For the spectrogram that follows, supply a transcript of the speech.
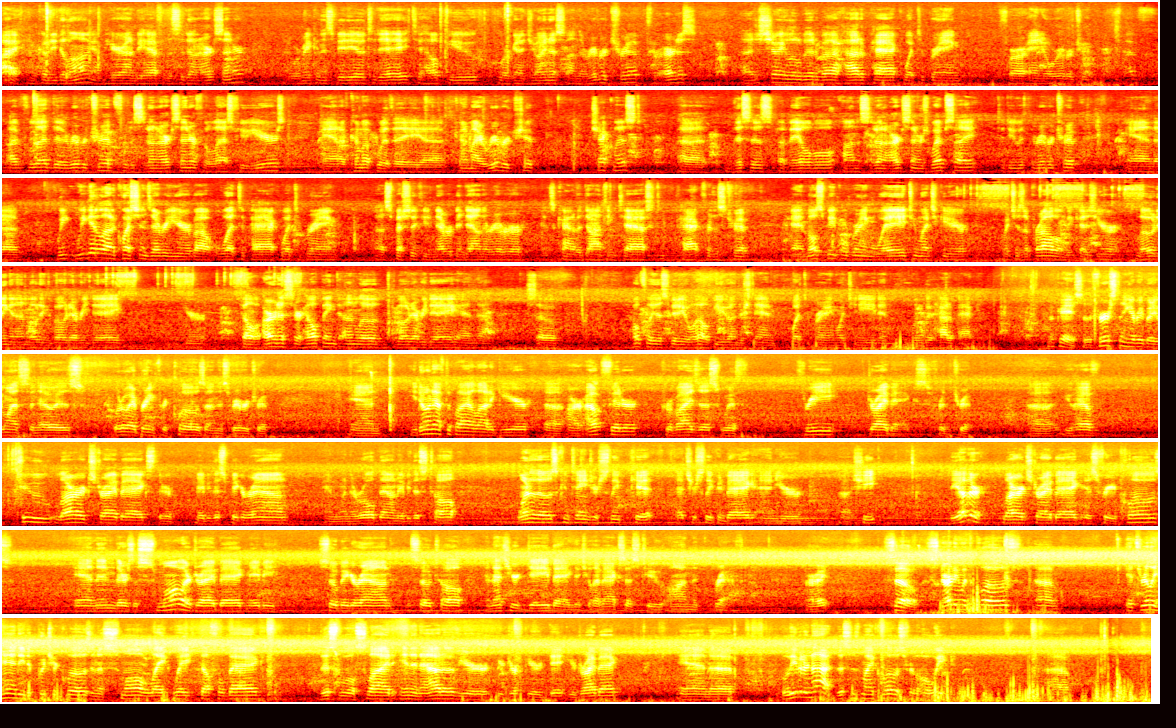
Hi, I'm Cody DeLong. I'm here on behalf of the Sedona Art Center. Uh, we're making this video today to help you who are going to join us on the river trip for artists. Uh, just show you a little bit about how to pack, what to bring for our annual river trip. I've, I've led the river trip for the Sedona Art Center for the last few years and I've come up with a uh, kind of my river trip checklist. Uh, this is available on the Sedona Art Center's website to do with the river trip and uh, we, we get a lot of questions every year about what to pack, what to bring, uh, especially if you've never been down the river. It's kind of a daunting task to pack for this trip. And most people bring way too much gear, which is a problem because you're loading and unloading the boat every day. Your fellow artists are helping to unload the boat every day, and uh, so hopefully this video will help you understand what to bring, what you need, and a little bit how to pack it. Okay, so the first thing everybody wants to know is what do I bring for clothes on this river trip? And you don't have to buy a lot of gear. Uh, our outfitter provides us with three dry bags for the trip. Uh, you have two large dry bags. They're maybe this big around, and when they're rolled down, maybe this tall. One of those contains your sleep kit. That's your sleeping bag and your uh, sheet. The other large dry bag is for your clothes and then there's a smaller dry bag, maybe so big around, so tall, and that's your day bag that you'll have access to on the raft. Alright, so starting with the clothes, um, it's really handy to put your clothes in a small lightweight duffel bag. This will slide in and out of your your your, your dry bag, and uh, believe it or not, this is my clothes for the whole week. Uh,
